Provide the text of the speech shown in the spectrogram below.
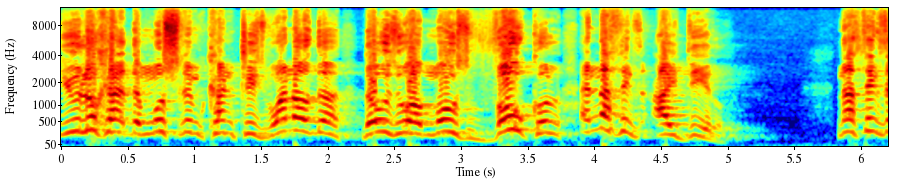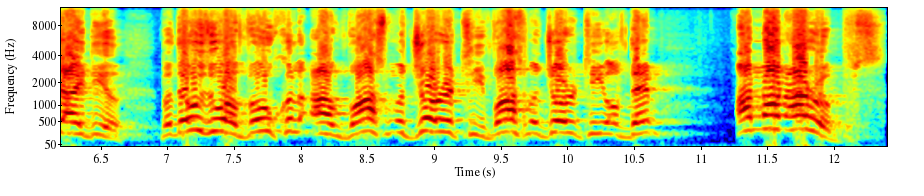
you look at the Muslim countries, one of the those who are most vocal, and nothing's ideal. Nothing's ideal. But those who are vocal are vast majority, vast majority of them are non-Arabs.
